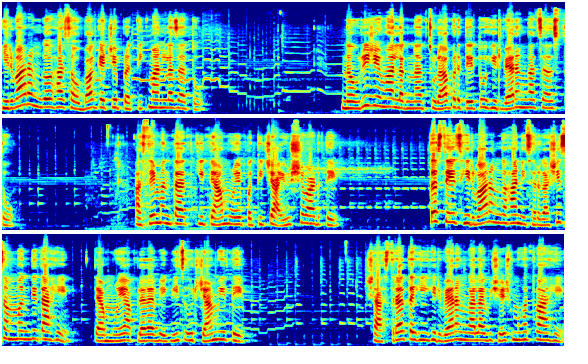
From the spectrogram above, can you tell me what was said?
हिरवा रंग हा सौभाग्याचे प्रतीक मानला जातो. नवरी जेव्हा लग्नात चुडा भरते तो हिरव्या रंगाचा असतो. असे म्हणतात की त्यामुळे पतीचे आयुष्य वाढते. तसेच हिरवा रंग हा निसर्गाशी संबंधित आहे त्यामुळे आपल्याला वेगळीच ऊर्जा मिळते. शास्त्रातही हिरव्या रंगाला विशेष महत्त्व आहे.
